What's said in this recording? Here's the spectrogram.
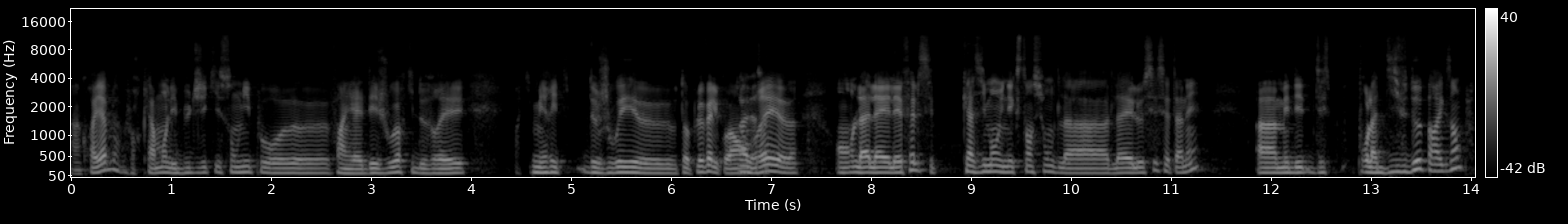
incroyable. Genre, clairement, les budgets qui sont mis pour. euh, Enfin, il y a des joueurs qui devraient. Qui méritent de jouer euh, au top level. Quoi. En vrai, euh, en- la, la LFL, c'est quasiment une extension de la, de la LEC cette année. Euh, mais des- des- pour la Div 2, par exemple,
